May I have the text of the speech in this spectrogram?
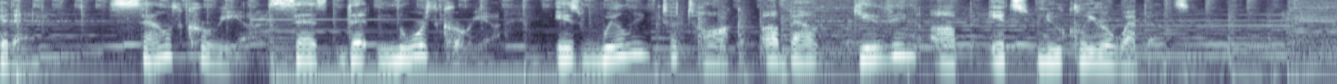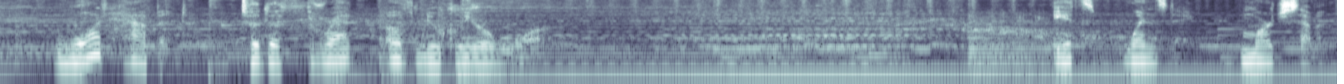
Today, South Korea says that North Korea is willing to talk about giving up its nuclear weapons. What happened to the threat of nuclear war? It's Wednesday, March 7th.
